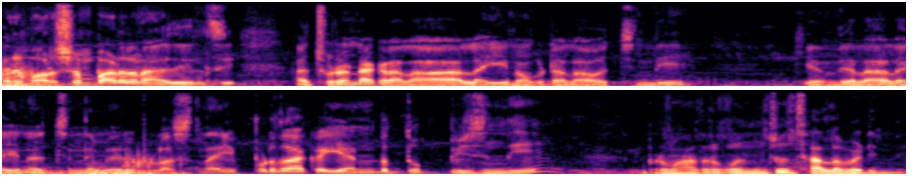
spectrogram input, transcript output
అది వర్షం పడదు నాకు తెలిసి. అది చూడండి అక్కడ అలా లైన్ ఒకటి అలా వచ్చింది. కింద ఇలా లైన్ వచ్చింది మెరుపులు వస్తున్నాయి. ఇప్పుడు దాకా ఎండ దొబ్బేసింది. ఇప్పుడు మాత్రం కొంచెం చల్లబడింది.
